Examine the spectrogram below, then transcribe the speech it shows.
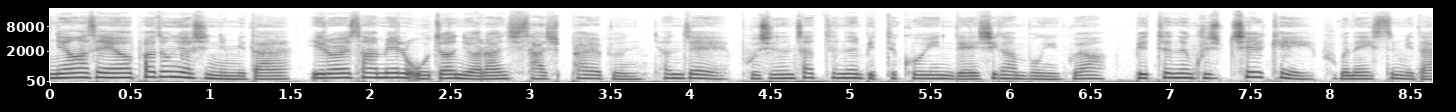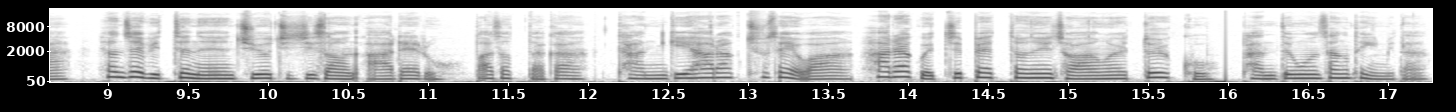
안녕하세요. 파동 여신입니다. 1월 3일 오전 11시 48분 현재 보시는 차트는 비트코인 4시간 봉이고요. 비트는 97K 부근에 있습니다. 현재 비트는 주요 지지선 아래로 빠졌다가 단기 하락 추세와 하락 웨지 패턴의 저항을 뚫고 반등 온 상태입니다.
